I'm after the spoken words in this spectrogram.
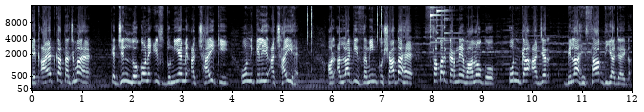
एक आयत का तर्जमा है कि जिन लोगों ने इस दुनिया में अच्छाई की, उनके लिए अच्छाई है। और अल्लाह की ज़मीन कुशादा है, सब्र करने वालों को उनका अजर बिला हिसाब दिया जाएगा।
